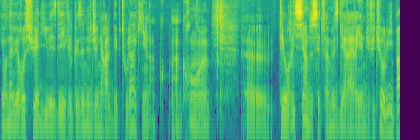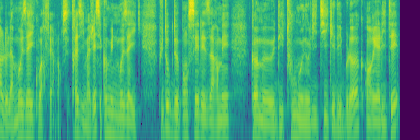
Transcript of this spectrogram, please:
Et on avait reçu à l'IUSD il y a quelques années le général Deptula, qui est un, grand euh, euh, théoricien de cette fameuse guerre aérienne du futur. Lui, il parle de la mosaïque warfare. Alors c'est très imagé, c'est comme une mosaïque. Plutôt que de penser les armées comme euh, des tout monolithiques et des blocs, en réalité,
